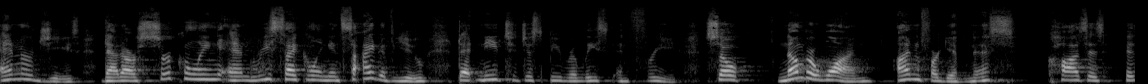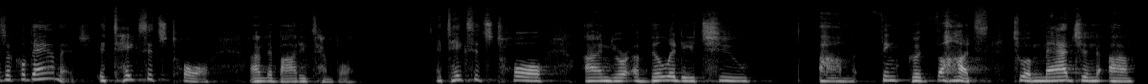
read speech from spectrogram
energies that are circling and recycling inside of you that need to just be released and freed. So, number one, unforgiveness causes physical damage, it takes its toll on the body temple. It takes its toll on your ability to um, think good thoughts, to imagine um,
